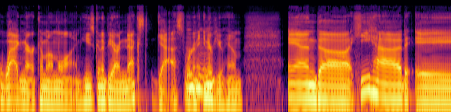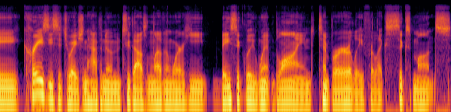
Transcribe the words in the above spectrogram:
Wagner coming on the line. He's going to be our next guest. We're going to interview him. And uh, he had a crazy situation happen to him in 2011 where he basically went blind temporarily for like six months.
